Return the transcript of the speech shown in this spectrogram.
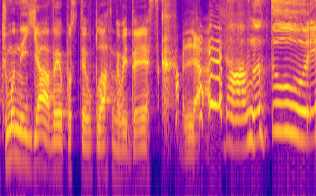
Чому не я випустив платиновий диск? Бля. Да, в натурі.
